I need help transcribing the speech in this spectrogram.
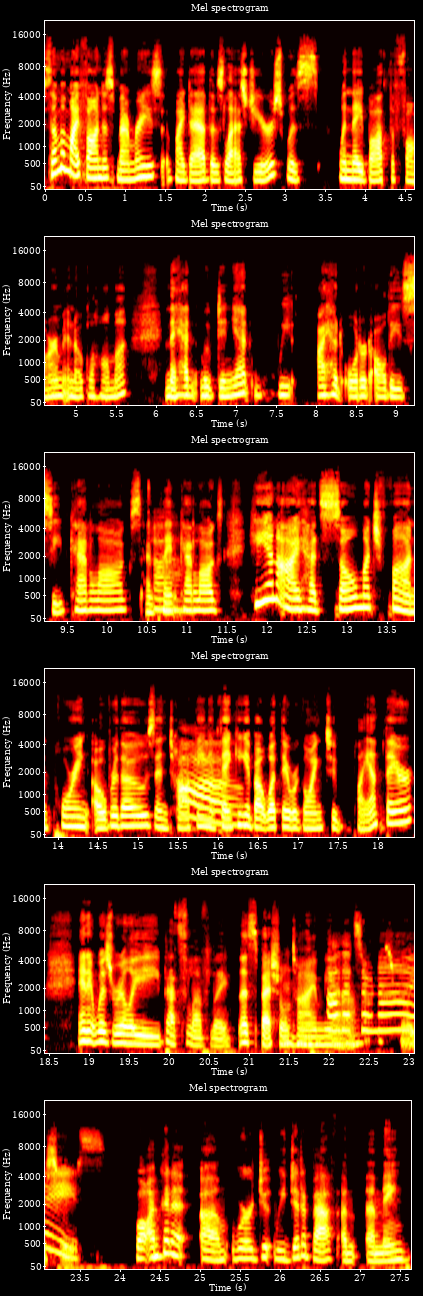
Some of my fondest memories of my dad those last years was when they bought the farm in Oklahoma and they hadn't moved in yet. We I had ordered all these seed catalogs and plant Ah. catalogs. He and I had so much fun poring over those and talking Oh. and thinking about what they were going to plant there. And it was really That's lovely. a special Mhm. time. oh, yeah. that's so It's really nice. sweet. Well, I'm gonna. Um, we're do, we did a bath, a, a main,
